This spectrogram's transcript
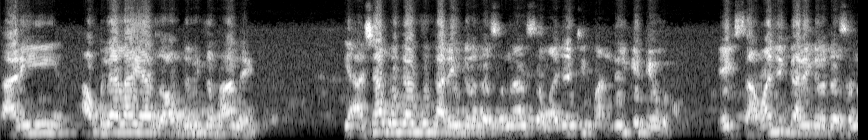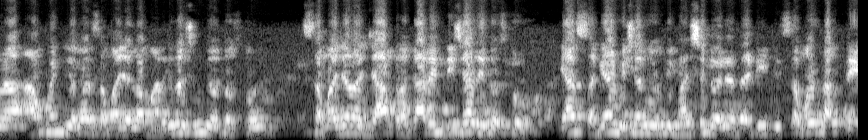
आणि आपल्याला या जबाबदारीचं भान आहे की अशा प्रकारचं कार्य करत असताना समाजाची बांधिलकी ठेवून एक सामाजिक कार्य करत असताना आपण जेव्हा समाजाला मार्गदर्शन करत असतो समाजाला ज्या प्रकारे दिशा देत असतो या सगळ्या विषयांवरती भाष्य करण्यासाठी जी समज लागते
